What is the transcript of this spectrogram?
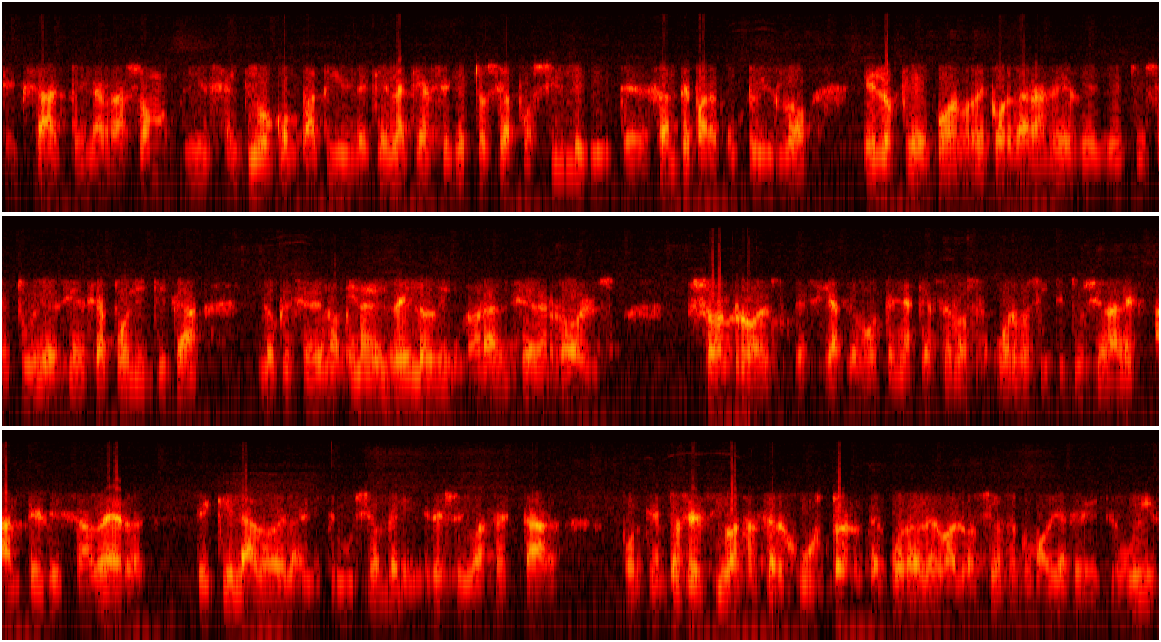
Exacto, y la razón de incentivo compatible, que es la que hace que esto sea posible y interesante para cumplirlo, es lo que vos recordarás desde de tus estudios de ciencia política, lo que se denomina el velo de ignorancia de Rawls. John Rawls decía que vos tenías que hacer los acuerdos institucionales antes de saber de qué lado de la distribución del ingreso ibas a estar, porque entonces ibas a ser justo de acuerdo a la evaluación de cómo había que distribuir.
